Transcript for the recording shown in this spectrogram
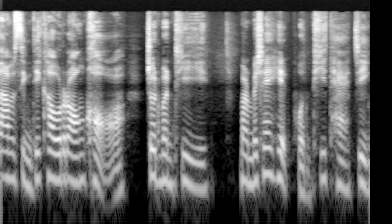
ตามสิ่งที่เขาร้องขอ จนบางที มันไม่ใช่เหตุผลที่แท้จริง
